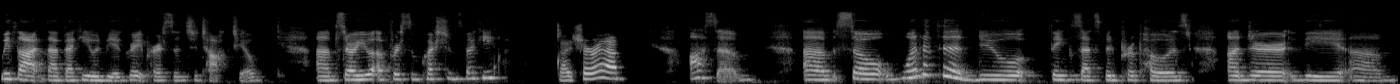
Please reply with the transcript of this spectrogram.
we thought that Becky would be a great person to talk to. Um, so, are you up for some questions, Becky? I sure am. Awesome. Um, so, one of the new things that's been proposed under the um,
